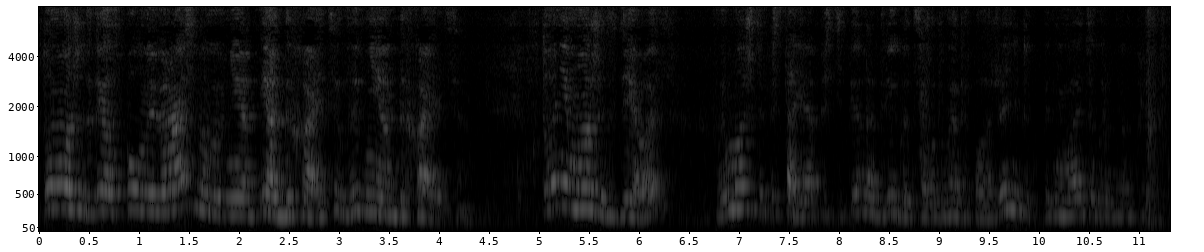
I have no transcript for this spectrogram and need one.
Кто может сделать полную верасину, вы в ней и отдыхаете, вы в ней отдыхаете. Кто не может сделать, вы можете постепенно двигаться вот в это положение, только поднимаете грудную клетку.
